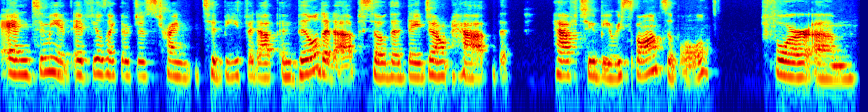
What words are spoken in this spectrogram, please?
and to me it, feels like they're just trying to beef it up and build it up so that they don't have have to be responsible for um,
